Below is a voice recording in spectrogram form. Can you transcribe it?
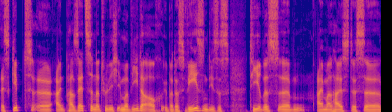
es gibt äh, ein paar Sätze natürlich immer wieder auch über das Wesen dieses Tieres. Ähm, einmal heißt es, äh,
